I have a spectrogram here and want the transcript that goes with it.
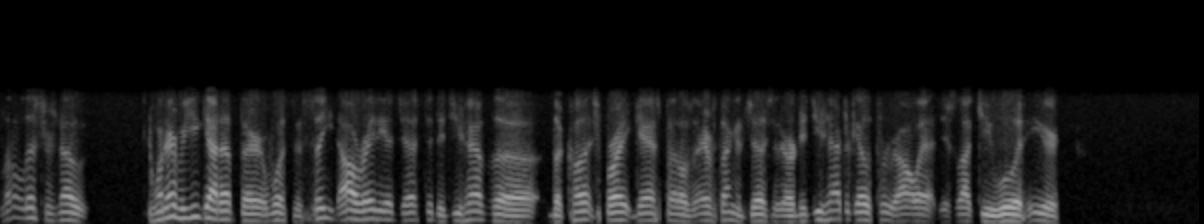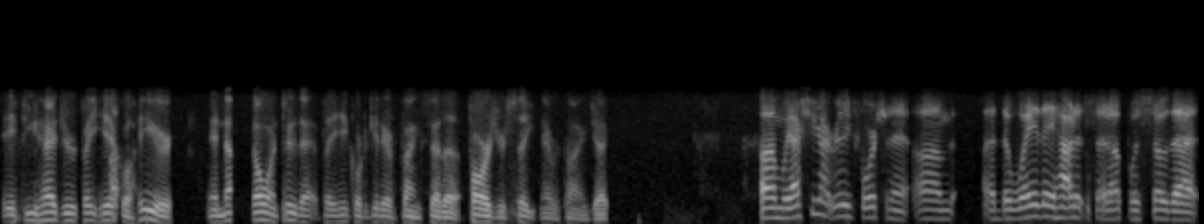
let our listeners know, whenever you got up there, was the seat already adjusted? Did you have the the clutch, brake, gas pedals, everything adjusted, or did you have to go through all that just like you would here if you had your vehicle here and not going to that vehicle to get everything set up, as far as your seat and everything, Jake? Um, we actually got really fortunate. Um, uh, the way they had it set up was so that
